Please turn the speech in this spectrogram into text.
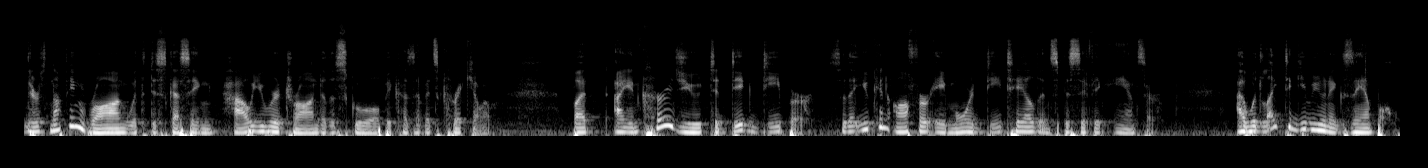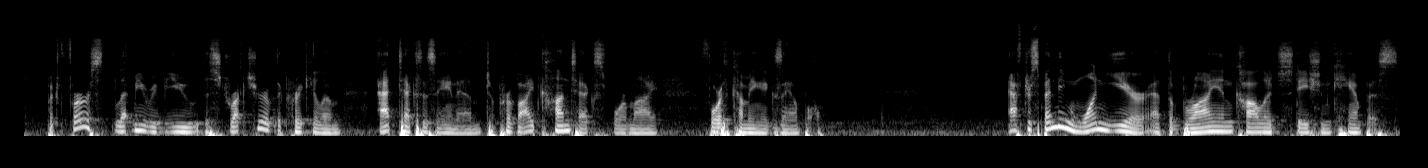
There's nothing wrong with discussing how you were drawn to the school because of its curriculum, but I encourage you to dig deeper so that you can offer a more detailed and specific answer. I would like to give you an example, but first let me review the structure of the curriculum at Texas A&M to provide context for my forthcoming example. After spending one year at the Bryan College Station campus,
